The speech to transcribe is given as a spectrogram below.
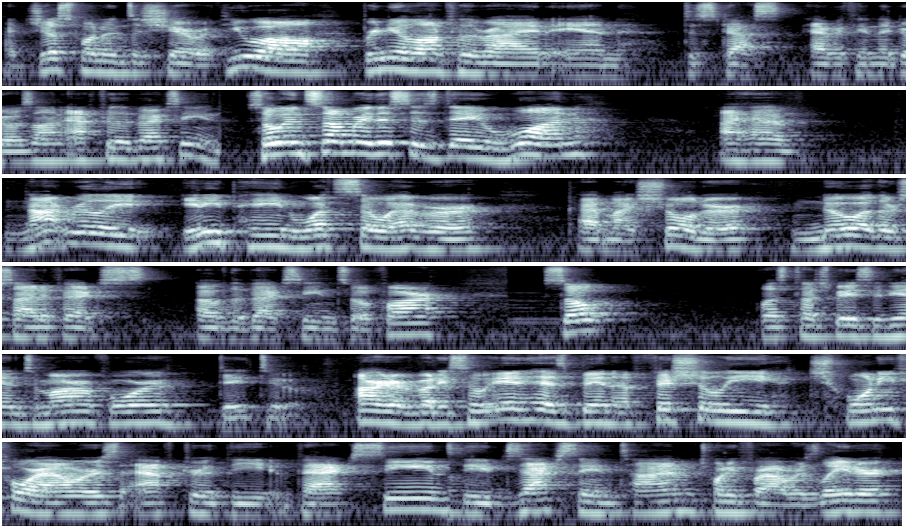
I just wanted to share with you all, bring you along for the ride, and discuss everything that goes on after the vaccine. So in summary, this is day one. I have not really any pain whatsoever at my shoulder, no other side effects of the vaccine so far. So let's touch base again tomorrow for day two. All right, everybody, so it has been officially 24 hours after the vaccine, the exact same time, 24 hours later.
